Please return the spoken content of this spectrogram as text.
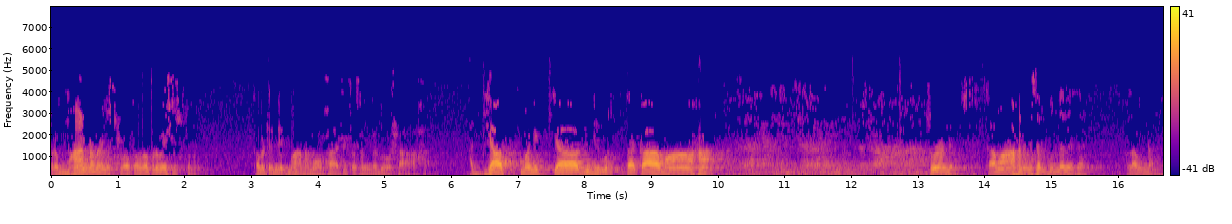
బ్రహ్మాండమైన శ్లోకంలో ప్రవేశిస్తున్నాం. కాబట్టి నిర్మాణమోహ చితసంగ దోషా. అధ్యాత్మనిత్యా వినివృత్తకామా. చూడండి కామాహన విసర్గుందా లేదా? అలా ఉండాలి.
